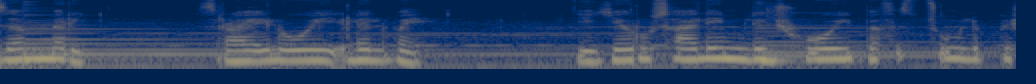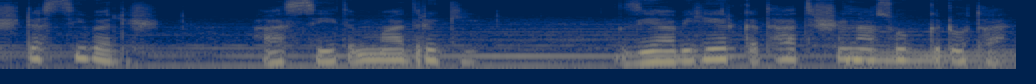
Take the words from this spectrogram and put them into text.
ዘምሪ፣ እስራኤል ሆይ እልል የኢየሩሳሌም ልጅ ሆይ በፍጹም ልብሽ ደስ ይበልሽ፣ ሐሴትም አድርጊ። እግዚአብሔር ቅጣትሽን አስወግዶታል፣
